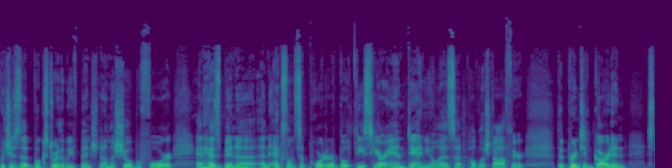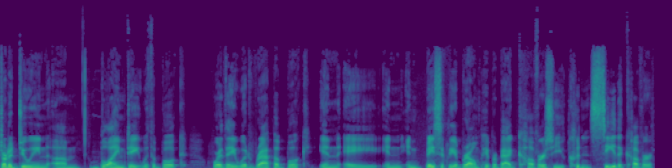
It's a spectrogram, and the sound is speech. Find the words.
which is a bookstore that we've mentioned on the show before and has been a, an excellent supporter of both dcr and daniel as a published author the printed garden started doing um blind date with a book where they would wrap a book in a in in basically a brown paper bag cover so you couldn't see the cover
